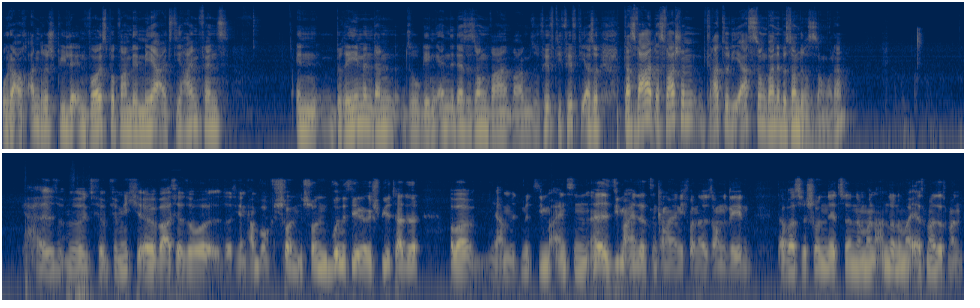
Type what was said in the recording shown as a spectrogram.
Oder auch andere Spiele. In Wolfsburg waren wir mehr als die Heimfans in Bremen dann so gegen Ende der Saison war, war so 50-50. Also das war, das war schon, gerade so die erste Saison war eine besondere Saison, oder? Ja, also für, für mich äh, war es ja so, dass ich in Hamburg schon, schon Bundesliga gespielt hatte, aber ja, mit, mit sieben, Einzelnen, äh, sieben Einsätzen kann man ja nicht von der Saison reden. Da war es ja schon jetzt nochmal eine andere Nummer. Erstmal, dass man,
